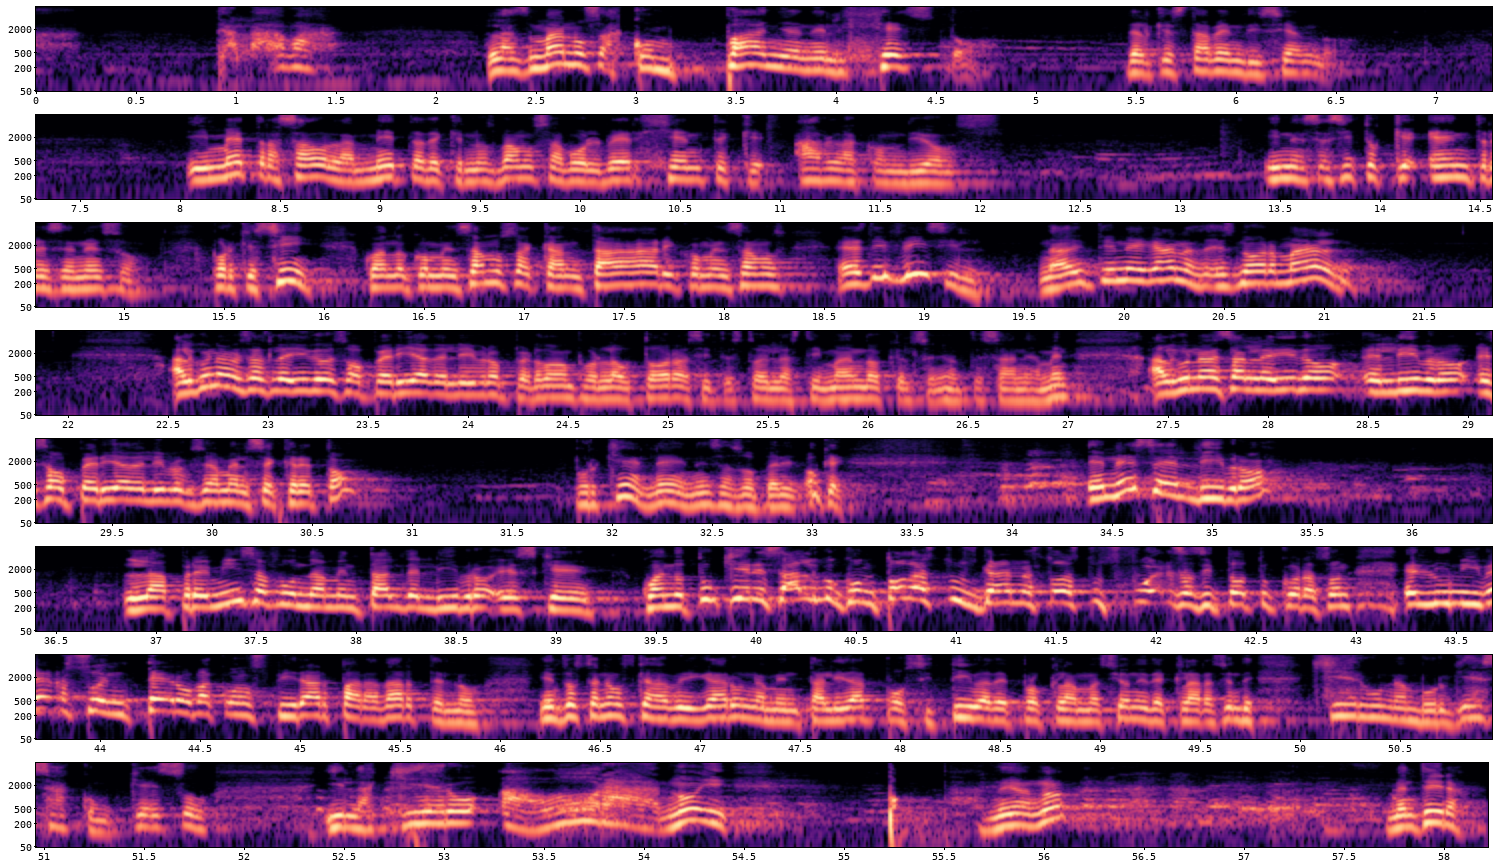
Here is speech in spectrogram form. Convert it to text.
te alaba. Las manos acompañan el gesto del que está bendiciendo. Y me he trazado la meta de que nos vamos a volver gente que habla con Dios y necesito que entres en eso. Porque sí, cuando comenzamos a cantar y comenzamos, es difícil, nadie tiene ganas, es normal. ¿Alguna vez has leído esa opería del libro? Perdón por la autora si te estoy lastimando, que el Señor te sane, amén. ¿Alguna vez han leído el libro, esa opería del libro que se llama El Secreto? ¿Por qué leen esas operías? Ok. En ese libro la premisa fundamental del libro es que cuando tú quieres algo con todas tus ganas, todas tus fuerzas y todo tu corazón, el universo entero va a conspirar para dártelo. Y entonces tenemos que abrigar una mentalidad positiva de proclamación y declaración de quiero una hamburguesa con queso y la quiero ahora, ¿no? Y ¿no? Mentira.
